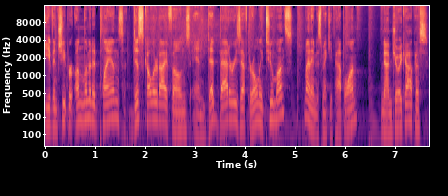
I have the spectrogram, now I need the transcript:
Even cheaper unlimited plans, discolored iPhones, and dead batteries after only two months? My name is Mickey Papillon. And I'm Joey Kappas.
